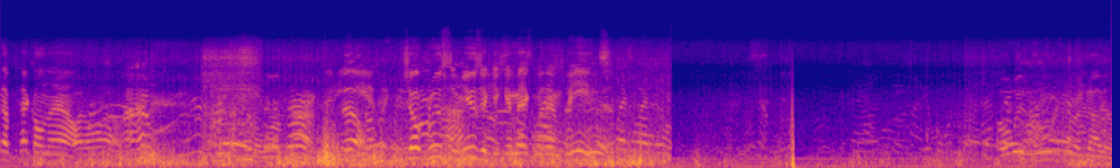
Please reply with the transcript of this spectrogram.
In a pickle now. Hey, Bill, show Bruce the music you can make with them beans. Always room for another.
